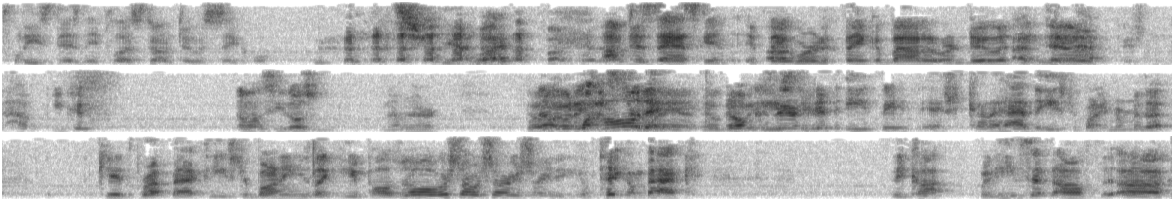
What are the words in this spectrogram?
Please, Disney Plus, don't do a sequel. yeah. What? Fuck with it. I'm just asking if they Uh, were to think about it or do it. I you didn't know, have- you could, unless he goes. No, they aren't- he'll no, go to what holiday? No, because they actually did the East. They actually kind of had the Easter bunny. Remember the, kids brought back the Easter Bunny? He's Like he apologized. Oh, we're so sorry, sorry. Take them back. They caught when he sent off the uh,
